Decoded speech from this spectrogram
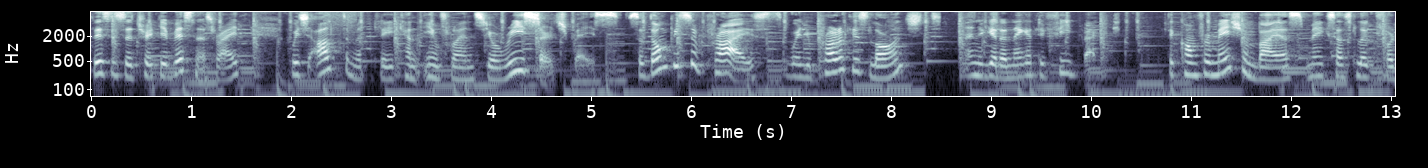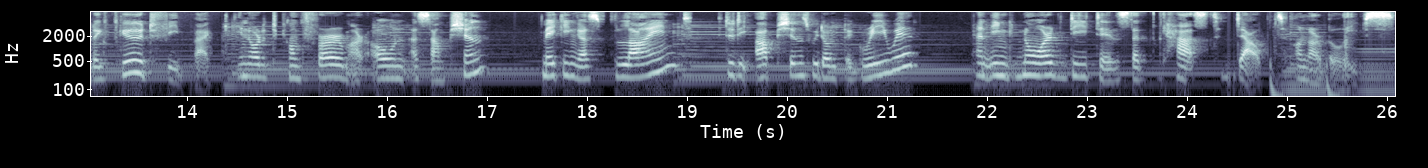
This is a tricky business right? Which ultimately can influence your research base. So don't be surprised when your product is launched and you get a negative feedback. The confirmation bias makes us look for the good feedback in order to confirm our own assumption making us blind to the options we don't agree with and ignore details that cast doubt on our beliefs.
